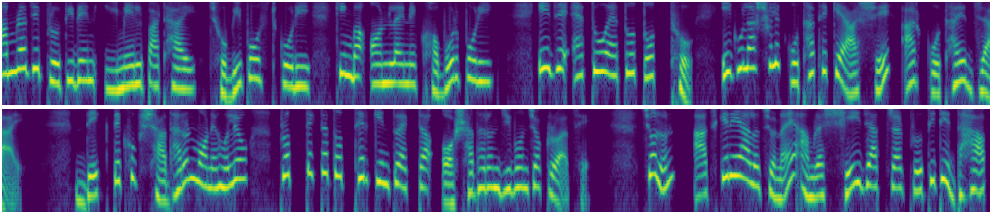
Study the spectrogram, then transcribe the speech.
আমরা যে প্রতিদিন ইমেল পাঠাই, ছবি পোস্ট করি কিংবা অনলাইনে খবর পড়ি, এই যে এত এত তথ্য, এগুলো আসলে কোথা থেকে আসে আর কোথায় যায়? দেখতে খুব সাধারণ মনে হলেও প্রত্যেকটা তথ্যের কিন্তু একটা অসাধারণ জীবনচক্র আছে। চলুন, আজকের এই আলোচনায় আমরা সেই যাত্রার প্রতিটি ধাপ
